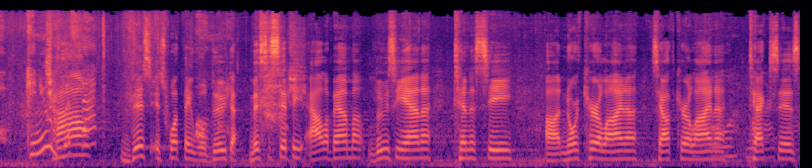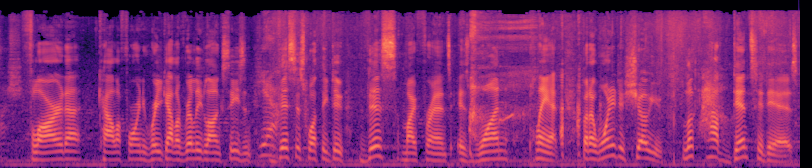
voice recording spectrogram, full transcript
Can you child, lift that? this is what they will Oh do to Mississippi, Alabama, Louisiana, Tennessee, uh, North Carolina, South Carolina, Oh Texas, gosh. Florida, California, where you got a really long season. Yeah. This is what they do. This, my friends, is one plant. But I wanted to show you, look how dense it is,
